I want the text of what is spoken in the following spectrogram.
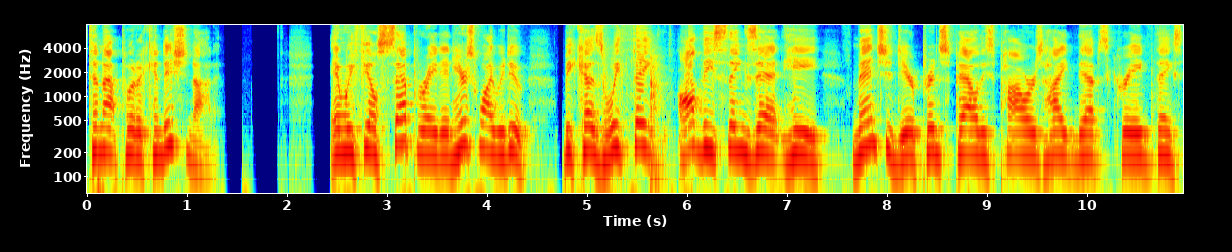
to not put a condition on it. And we feel separated. And here's why we do because we think all these things that he mentioned here principalities, powers, height, depths, created things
